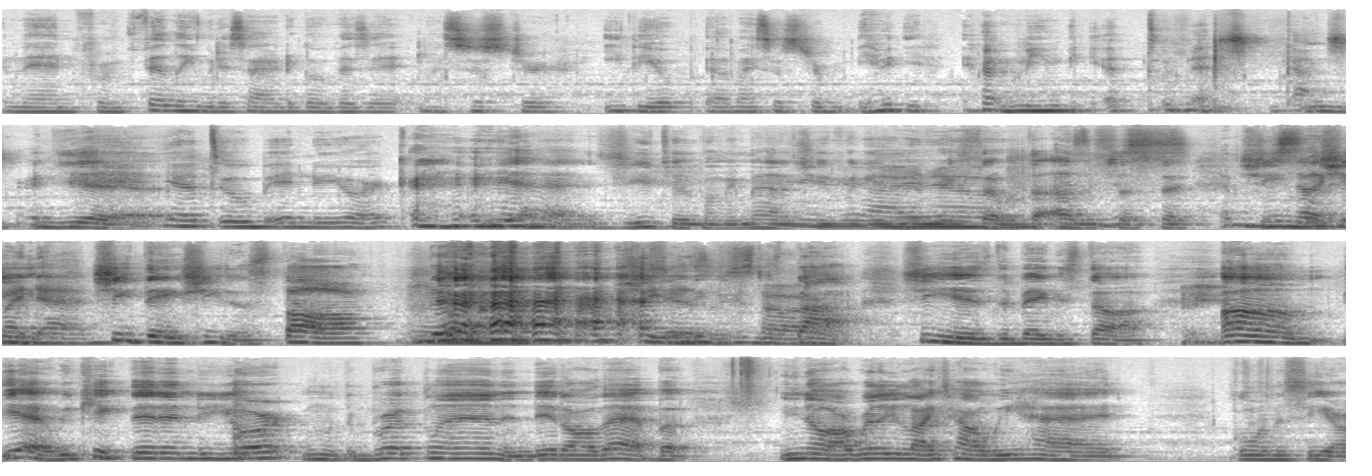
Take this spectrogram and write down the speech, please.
And then from Philly, we decided to go visit my sister Ethiopia, uh, my sister Mimi Atunesh Yeah. YouTube in New York. Yes, YouTube gonna be mad at you for getting mixed up with the other just- sister. I'm she knows like she, my dad. she thinks she's a star. Mhm. She is a she's star. She is the baby star. Um, yeah, we kicked it in New York and went to Brooklyn and did all that. But you know, I really liked how we had going to see our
